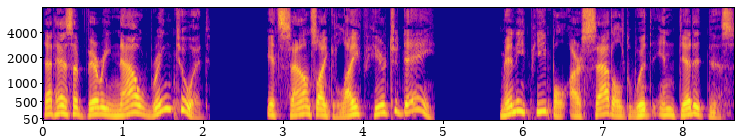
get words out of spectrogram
That has a very now ring to it. It sounds like life here today. Many people are saddled with indebtedness.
